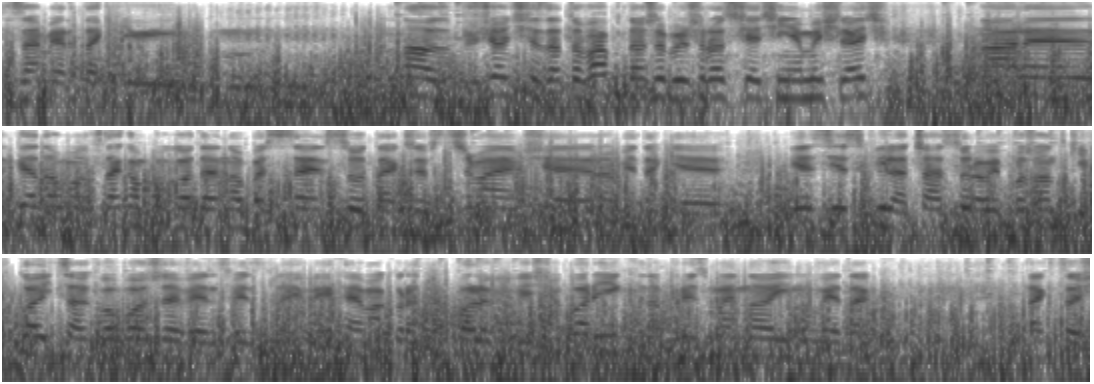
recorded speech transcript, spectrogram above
zamiar taki mm, no, wziąć się za to wapno, żeby już rozsiać i nie myśleć. No ale wiadomo, w taką pogodę no bez sensu, także wstrzymałem się, robię takie, jest, jest chwila czasu, robię porządki w końcach w oborze, więc, więc tutaj wyjechałem akurat na pole wywieźć obornik na pryzmę, no i mówię tak, tak coś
